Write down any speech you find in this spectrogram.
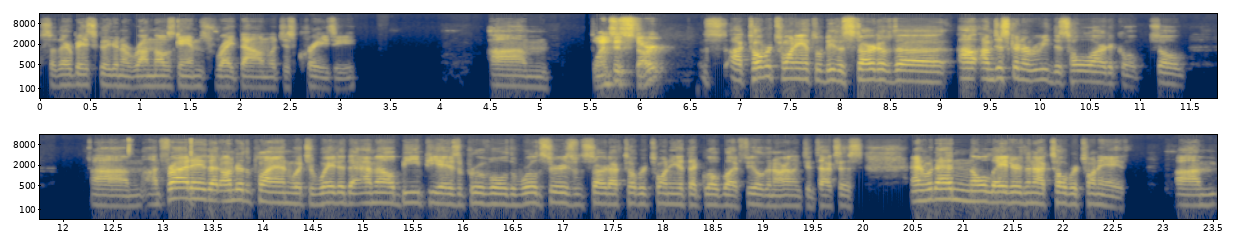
So they're basically going to run those games right down, which is crazy. Um, When's it start? October 20th will be the start of the. I'll, I'm just going to read this whole article. So, um, on Friday, that under the plan, which awaited the MLBPA's approval, the World Series would start October 20th at Globe Life Field in Arlington, Texas, and would end no later than October 28th. Um,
